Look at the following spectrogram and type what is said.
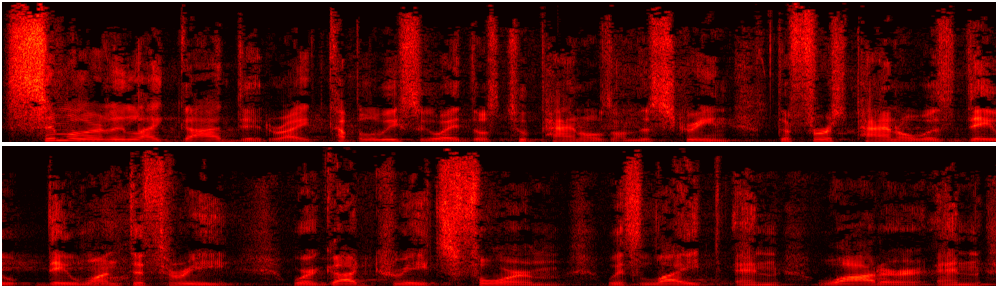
similarly, like God did, right? A couple of weeks ago, I had those two panels on the screen. The first panel was day, day one to three, where God creates form with light and water and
